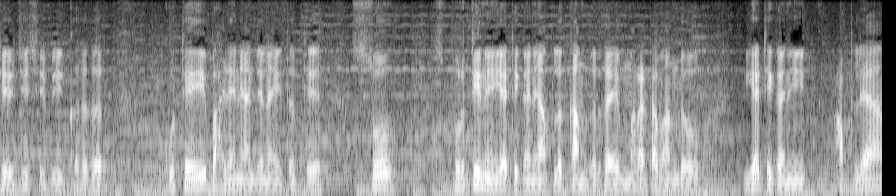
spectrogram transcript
जे जे सी बी खरं तर कुठेही भाड्याने आले नाही तर ते सो स्फूर्तीने या ठिकाणी आपलं काम करत आहे. मराठा बांधव या ठिकाणी आपल्या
